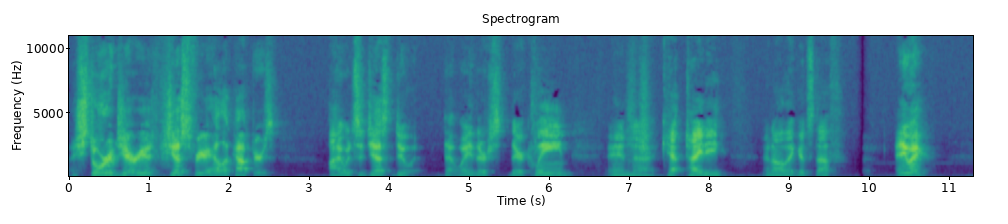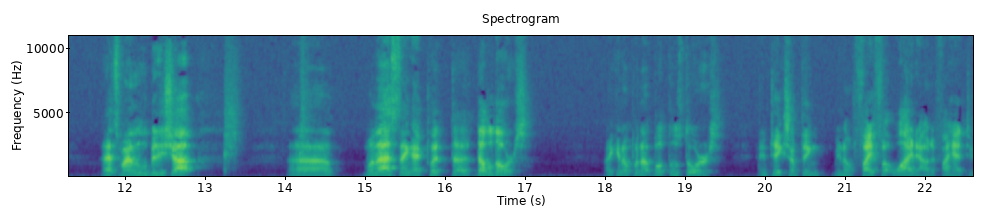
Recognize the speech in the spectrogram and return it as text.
a storage area just for your helicopters, I would suggest do it. That way they're they're clean and uh, kept tidy and all that good stuff. Anyway, that's my little bitty shop. Uh, one last thing, I put uh, double doors. I can open up both those doors and take something, you know, five foot wide out if I had to.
